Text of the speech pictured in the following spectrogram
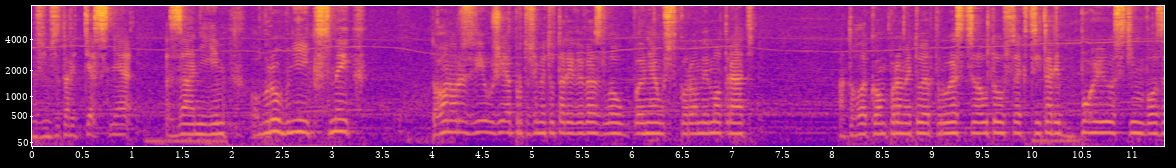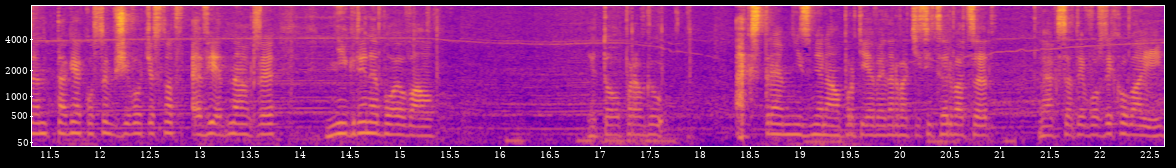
Držím se tady těsně za ním. Obrubník, smyk. Toho Norris využije, protože mi to tady vyvezlo úplně už skoro mimo trať. A tohle kompromituje průjezd celou tou sekcí, tady bojuju s tím vozem tak, jako jsem v životě snad v F1 hře nikdy nebojoval. Je to opravdu extrémní změna oproti F1 2020, jak se ty vozy chovají.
